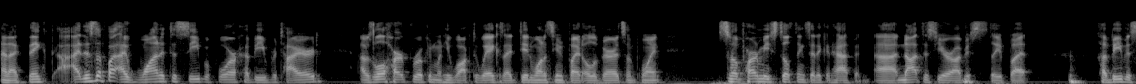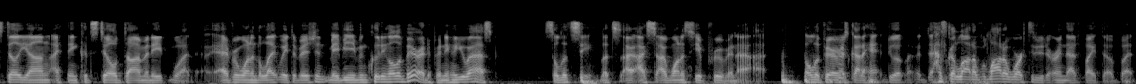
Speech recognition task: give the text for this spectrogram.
And I think I, this is a fight I wanted to see before Khabib retired. I was a little heartbroken when he walked away because I did want to see him fight Oliveira at some point. So part of me still thinks that it could happen. Uh, not this year, obviously, but Khabib is still young. I think could still dominate what everyone in the lightweight division, maybe even including Oliveira, depending who you ask. So let's see. Let's. I, I, I want to see it proven. Uh, Oliveira's got to do it. Has got a lot of a lot of work to do to earn that fight, though. But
